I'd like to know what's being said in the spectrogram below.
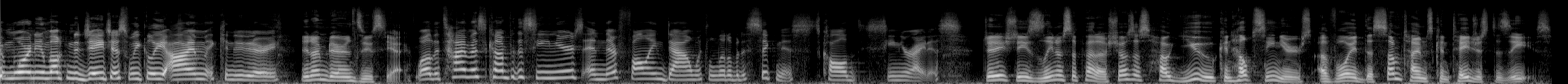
Good morning and welcome to JHS Weekly. I'm Kennedy Derry. And I'm Darren Zustiak. Well, the time has come for the seniors and they're falling down with a little bit of sickness. It's called senioritis. JHD's Lino Cepeda shows us how you can help seniors avoid this sometimes contagious disease.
